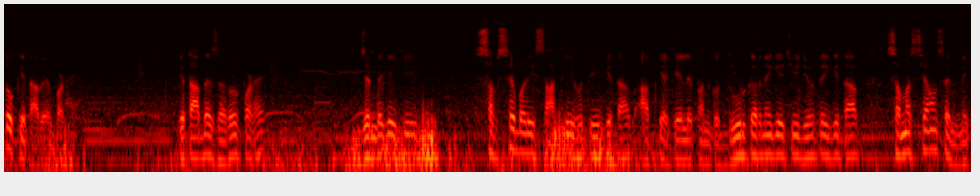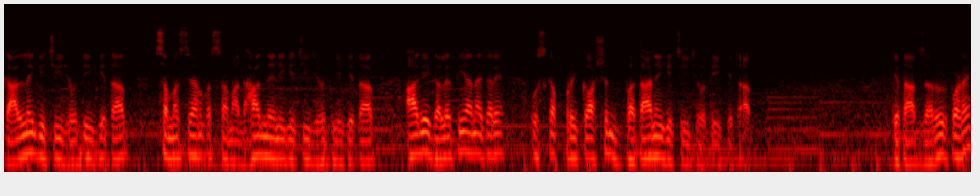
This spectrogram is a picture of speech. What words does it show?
तो किताबें पढ़ें। किताबें ज़रूर पढ़ें। ज़िंदगी की सबसे बड़ी साथी होती है किताब, आपके अकेलेपन को दूर करने की चीज़ होती है किताब, समस्याओं से निकालने की चीज़ होती है किताब, समस्याओं का समाधान देने की चीज़ होती है किताब, आगे गलतियाँ ना करें, उसका प्रिकॉशन बताने की चीज़ होती है किताब। किताब ज़रूर पढ़ें।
